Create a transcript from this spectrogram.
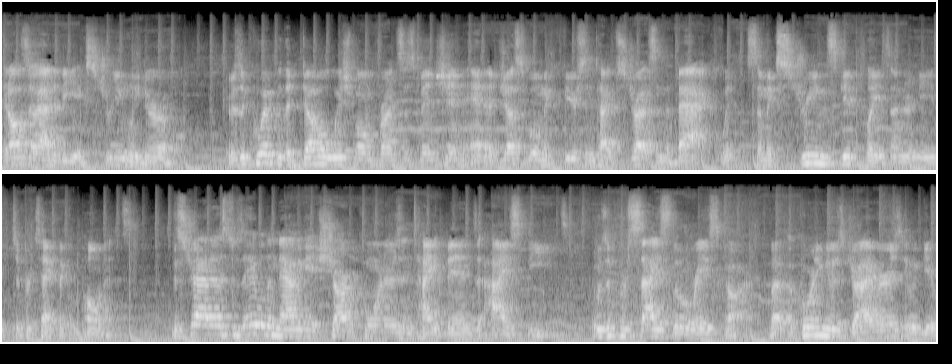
it also had to be extremely durable. It was equipped with a double wishbone front suspension and adjustable McPherson type struts in the back, with some extreme skid plates underneath to protect the components. The Stratos was able to navigate sharp corners and tight bends at high speeds. It was a precise little race car, but according to its drivers, it would get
